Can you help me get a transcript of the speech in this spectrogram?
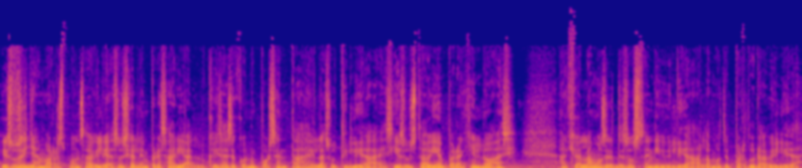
eso se llama responsabilidad social empresarial, lo que se hace con un porcentaje de las utilidades, y eso está bien para quien lo hace. Aquí hablamos de sostenibilidad, hablamos de perdurabilidad,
